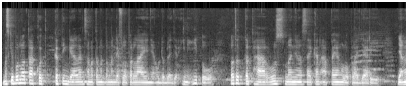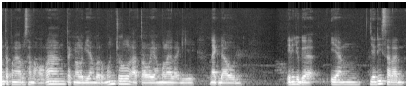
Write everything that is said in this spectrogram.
Meskipun lo takut ketinggalan sama teman-teman developer lain yang udah belajar ini itu, lo tetap harus menyelesaikan apa yang lo pelajari. Jangan terpengaruh sama orang, teknologi yang baru muncul, atau yang mulai lagi naik daun. Ini juga yang jadi saran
